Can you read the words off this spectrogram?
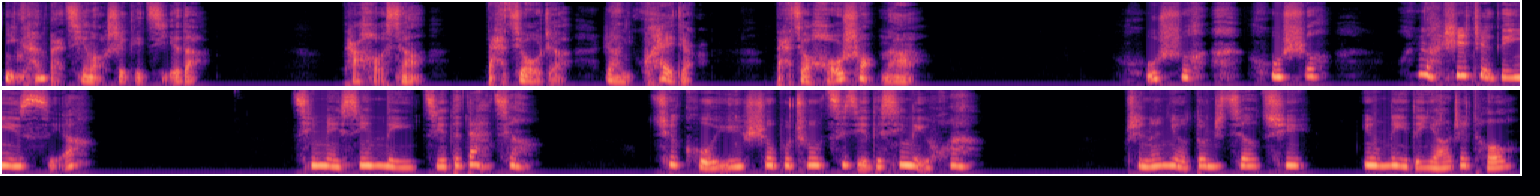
你看把秦老师给急的，他好像大叫着让你快点大叫好爽呢。”胡说胡说，我哪是这个意思呀！秦美心里急得大叫，却苦于说不出自己的心里话，只能扭动着娇躯，用力的摇着头。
